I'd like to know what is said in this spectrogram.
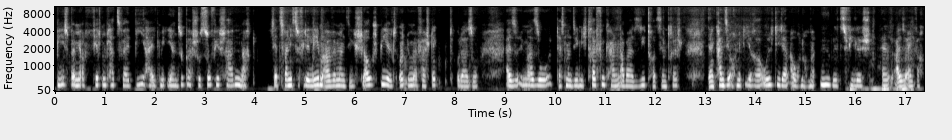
B ist bei mir auf vierten Platz, weil B halt mit ihrem Superschuss so viel Schaden macht. Sie hat zwar nicht so viele Leben, aber wenn man sie schlau spielt und immer versteckt oder so, also immer so, dass man sie nicht treffen kann, aber sie trotzdem trifft, dann kann sie auch mit ihrer Ulti dann auch nochmal übelst viele, also einfach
